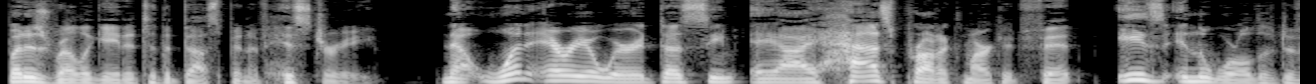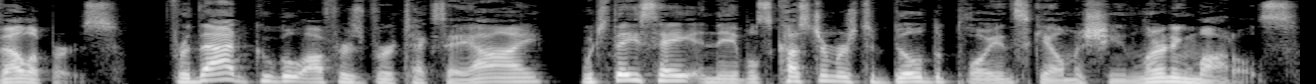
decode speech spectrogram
but is relegated to the dustbin of history. Now, one area where it does seem AI has product market fit is in the world of developers. For that, Google offers Vertex AI, which they say enables customers to build, deploy, and scale machine learning models.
